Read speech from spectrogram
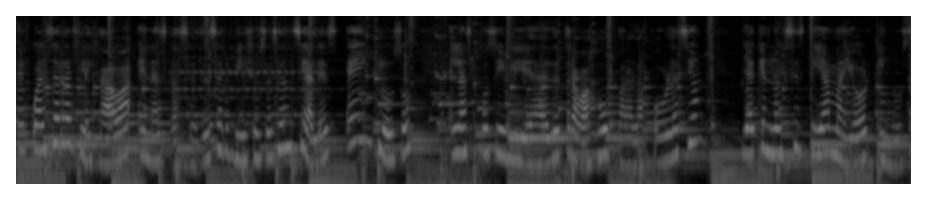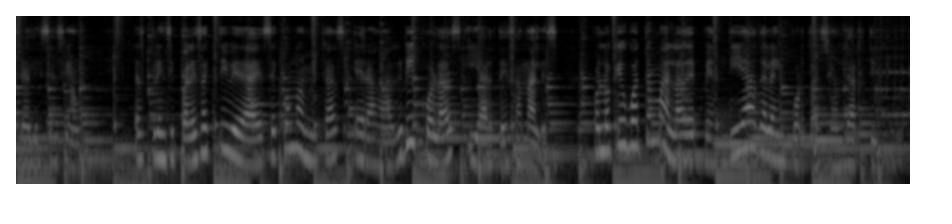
el cual se reflejaba en la escasez de servicios esenciales e incluso en las posibilidades de trabajo para la población, ya que no existía mayor industrialización. Las principales actividades económicas eran agrícolas y artesanales, por lo que Guatemala dependía de la importación de artículos.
